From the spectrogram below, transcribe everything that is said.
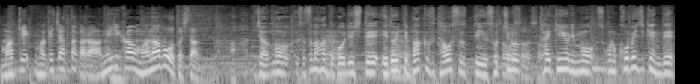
負け、負けちゃったから、アメリカを学ぼうとしたんですじゃあもう薩摩藩と合流して江戸行ってうん幕府倒すっていうそっちの体験よりもそこの神戸事件で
